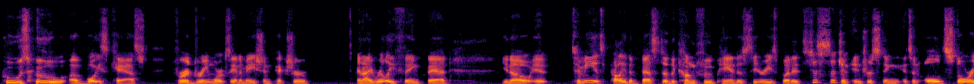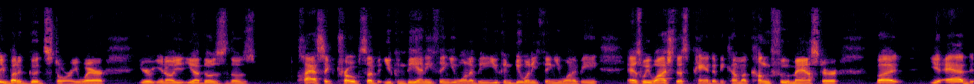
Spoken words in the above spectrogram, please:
who's who of voice cast for a DreamWorks animation picture, and I really think that you know it. To me, it's probably the best of the Kung Fu Panda series, but it's just such an interesting. It's an old story, but a good story where you're, you know, you have those those classic tropes of you can be anything you want to be, you can do anything you want to be, as we watch this panda become a kung fu master. But you add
